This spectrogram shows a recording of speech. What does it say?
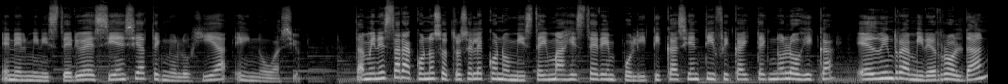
en el Ministerio de Ciencia, Tecnología e Innovación. También estará con nosotros el economista y magíster en política científica y tecnológica Edwin Ramírez Roldán,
